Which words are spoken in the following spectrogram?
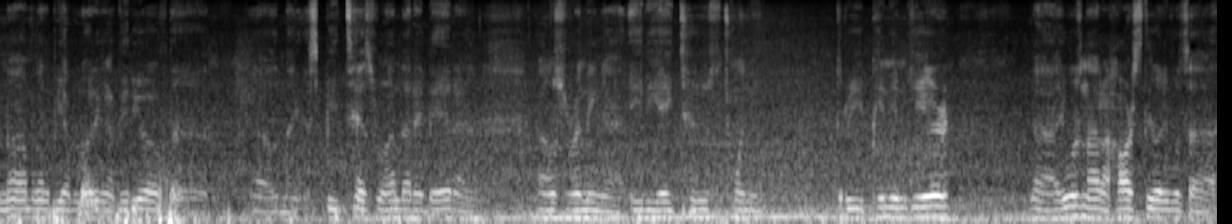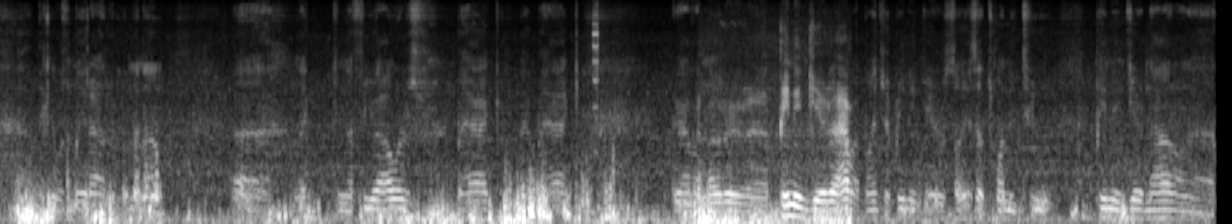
now I'm going to be uploading a video of the uh, my speed test run that I did. Uh, I was running a 88 23 pinion gear. Uh, it was not a hard steel. It was a, I think it was made out of aluminum. Uh, like in a few hours back, went back. I have another uh, pinion gear. I have a bunch of pinion gear, so it's a 22 pinion gear now on a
